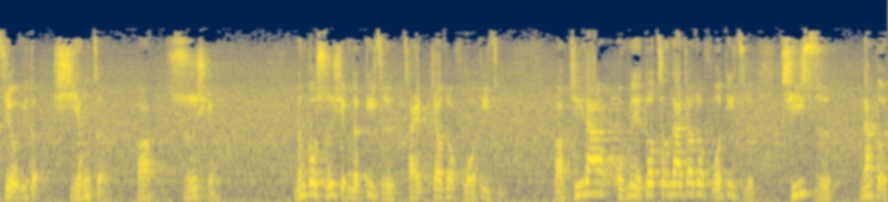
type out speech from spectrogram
只有一个行者啊，实行。能够实行的弟子才叫做佛弟子，啊，其他我们也都称他叫做佛弟子。其实那个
